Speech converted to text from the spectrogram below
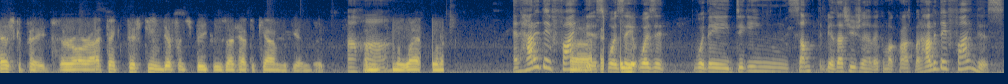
escapade. There are, I think, 15 different speakers. I'd have to count them again, but Uh I'm, the last one. And how did they find Uh, this? Was it was it were they digging something? Because that's usually how they come across. But how did they find this?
